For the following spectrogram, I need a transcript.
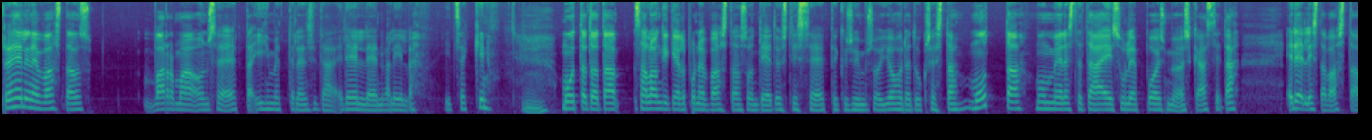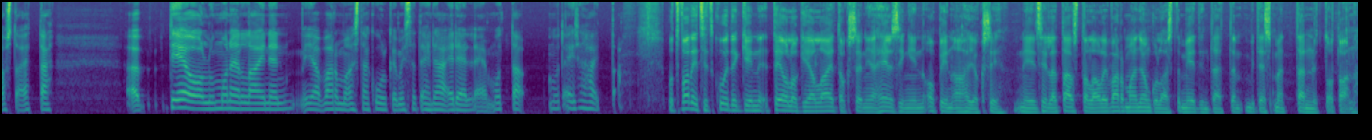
rehellinen vastaus varmaan on se, että ihmettelen sitä edelleen välillä itsekin. Mm. Mutta tota, salonkikelpoinen vastaus on tietysti se, että kysymys on johdatuksesta. Mutta mun mielestä tämä ei sulje pois myöskään sitä edellistä vastausta, että tie on ollut monenlainen ja varmaan sitä kulkemista tehdään edelleen, mutta, mutta ei se haittaa. Mutta valitsit kuitenkin teologian laitoksen ja Helsingin opinahjoksi, niin sillä taustalla oli varmaan jonkunlaista mietintää, että miten mä tän nyt otan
